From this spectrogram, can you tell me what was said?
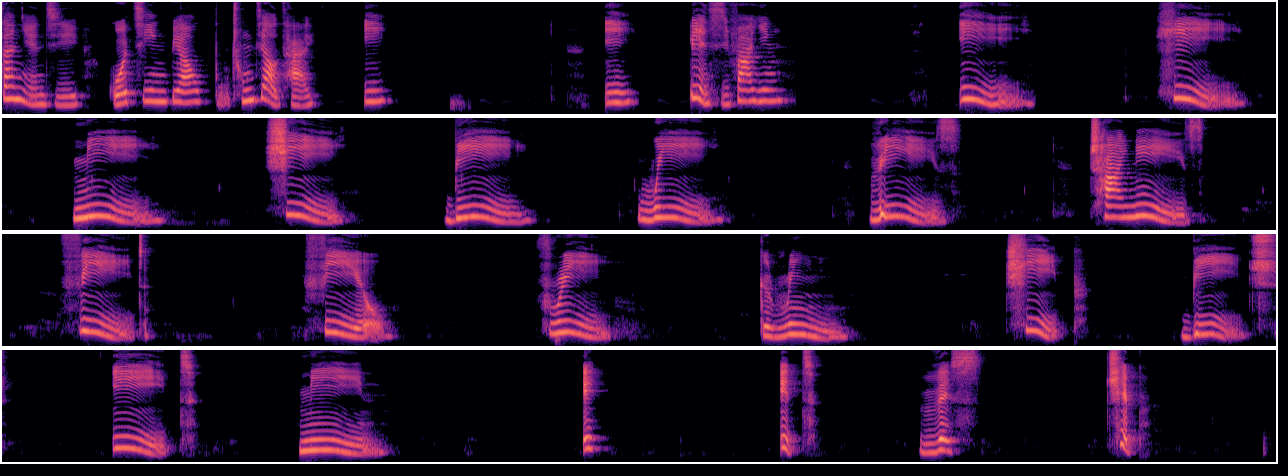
三年级国际音标补充教材一一练习发音：e、he、me、she、be、we、these。Chinese. Feed. Feel. Free. Green. Cheap. Beach. Eat. Mean. It. It this chip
